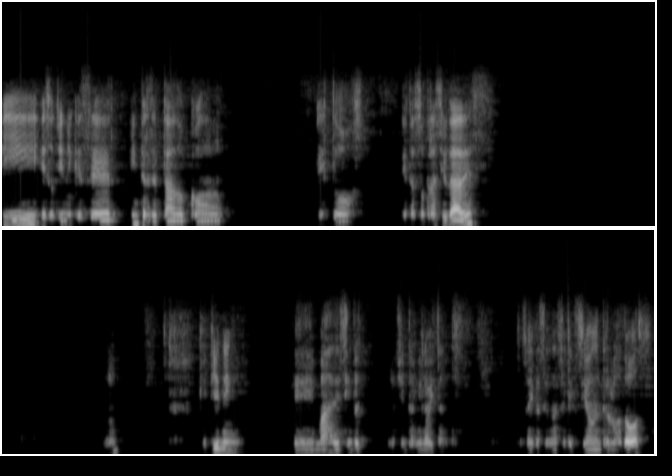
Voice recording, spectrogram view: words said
Y eso tiene que ser interceptado con estos, estas otras ciudades que tienen eh, más de 180.000 habitantes. Hay que hacer una selección entre los dos,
